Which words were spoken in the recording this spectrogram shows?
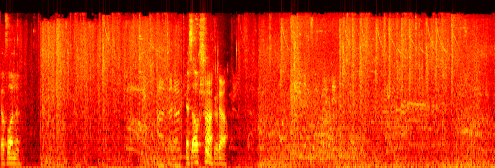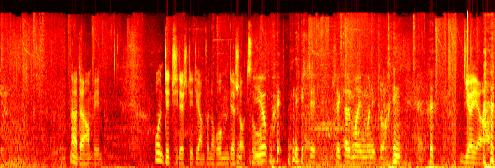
Da vorne. Er ist auch Ah, Schurke. da. Na, da haben wir ihn. Und Ditchy, der steht hier einfach nur rum, der schaut zu. Hier, nee, ich stell, stell gerade meinen Monitor ein. Ja, ja.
